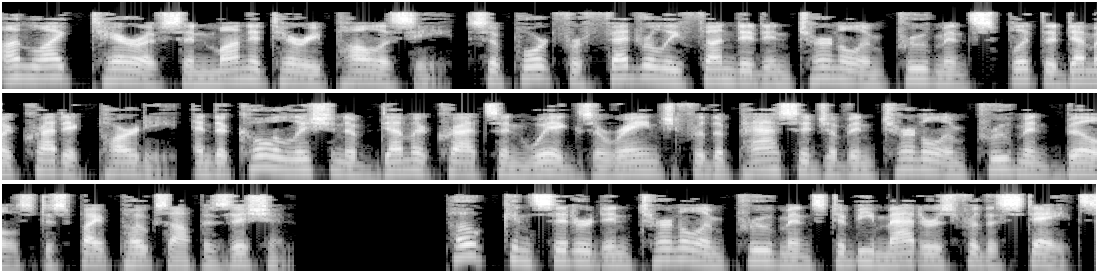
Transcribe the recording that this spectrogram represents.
Unlike tariffs and monetary policy, support for federally funded internal improvements split the Democratic Party, and a coalition of Democrats and Whigs arranged for the passage of internal improvement bills despite Polk's opposition. Polk considered internal improvements to be matters for the states,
